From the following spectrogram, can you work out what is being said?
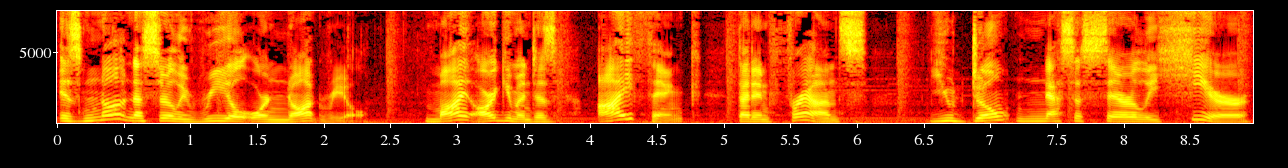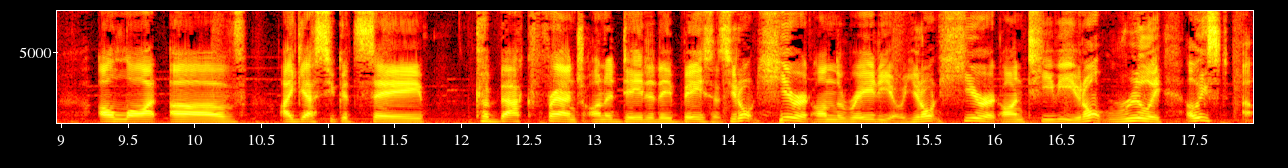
is not necessarily real or not real. My argument is I think that in France you don't necessarily hear a lot of I guess you could say Quebec French on a day to day basis. You don't hear it on the radio. You don't hear it on TV. You don't really, at least uh,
